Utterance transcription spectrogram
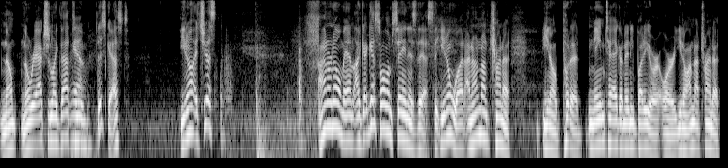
no, no reaction like that to this guest. You know, it's just. I don't know, man. Like, I guess all I'm saying is this: that you know what, and I'm not trying to, you know, put a name tag on anybody, or, or you know, I'm not trying to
